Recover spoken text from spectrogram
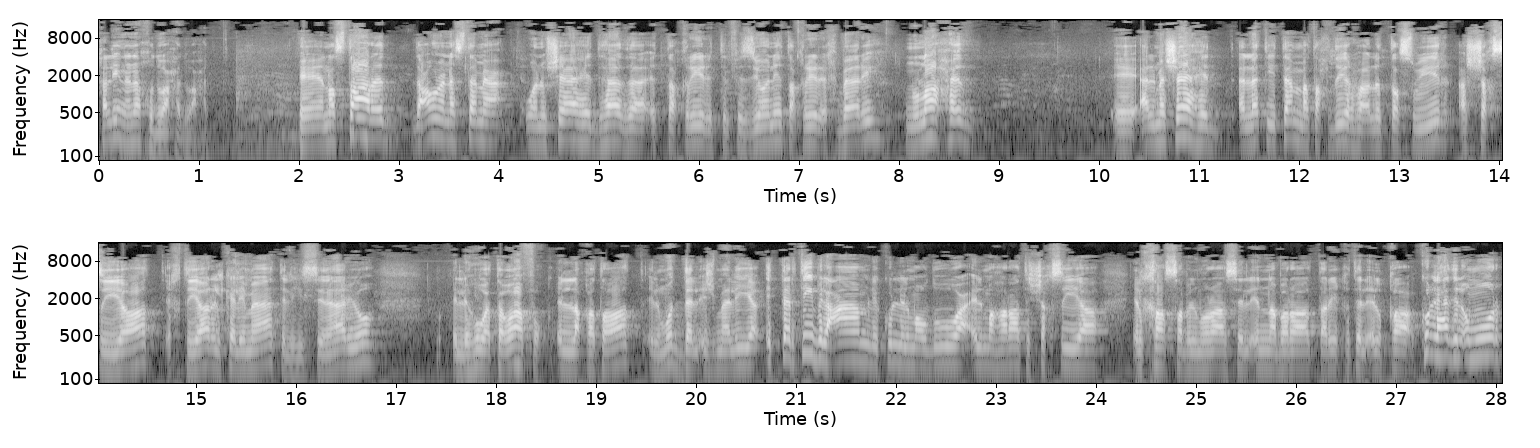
خلينا نأخذ واحد واحد. إيه، نستعرض دعونا نستمع ونشاهد هذا التقرير التلفزيوني تقرير إخباري. نلاحظ المشاهد التي تم تحضيرها للتصوير الشخصيات اختيار الكلمات اللي هي السيناريو اللي هو توافق اللقطات المدة الإجمالية الترتيب العام لكل الموضوع المهارات الشخصية الخاصة بالمراسل النبرات طريقة الإلقاء كل هذه الأمور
